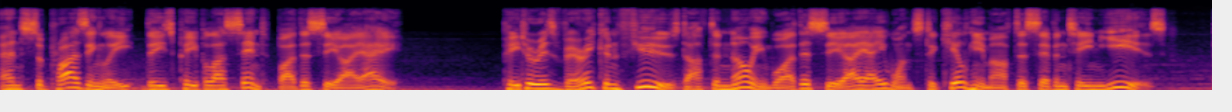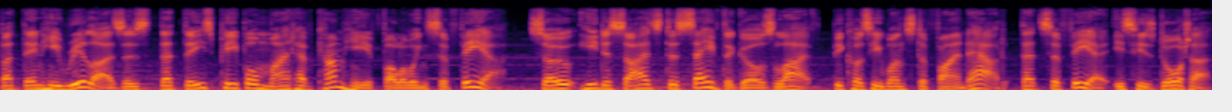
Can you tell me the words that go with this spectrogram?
and surprisingly, these people are sent by the CIA. Peter is very confused after knowing why the CIA wants to kill him after 17 years, but then he realizes that these people might have come here following Sophia, so he decides to save the girl's life because he wants to find out that Sophia is his daughter.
